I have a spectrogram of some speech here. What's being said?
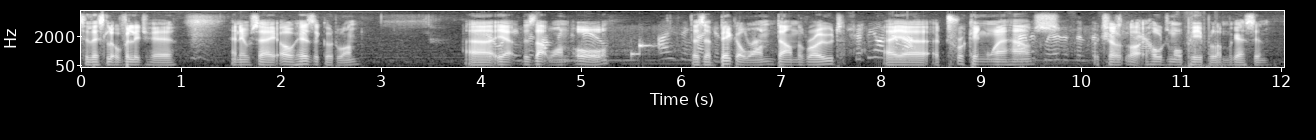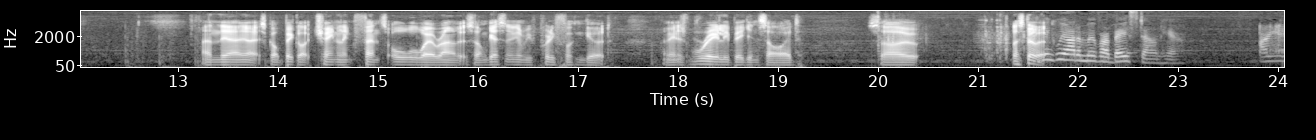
to this little village here. And he'll say, oh here's a good one. Uh, yeah, there's that one. Or there's a bigger one down the road, a, uh, a trucking warehouse, which has, like holds more people. I'm guessing. And yeah, yeah, it's got a big like chain link fence all the way around it, so I'm guessing it's gonna be pretty fucking good. I mean, it's really big inside. So let's do I it. think we ought to move our base down here. Are you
